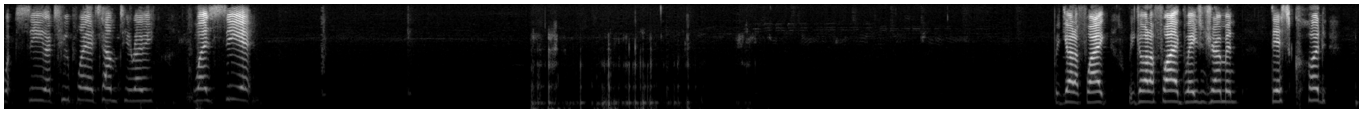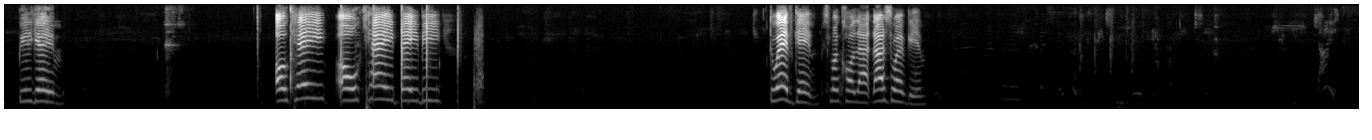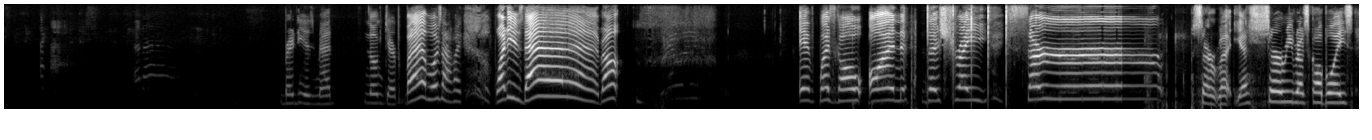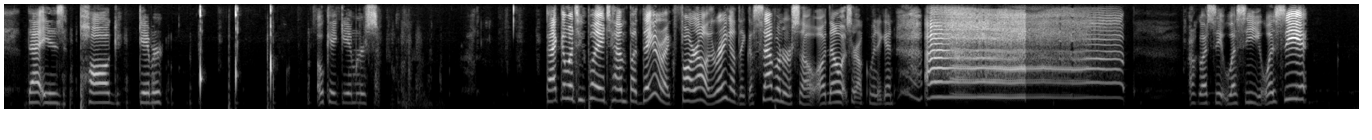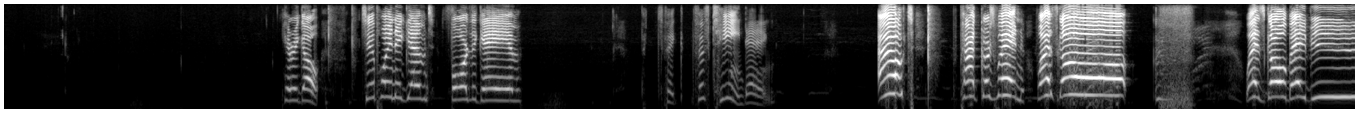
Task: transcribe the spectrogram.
Let's see a two-point attempt here, baby. Let's see it. We got a flag. We got a flag, ladies and gentlemen. This could be the game. Okay, okay, baby. The wave game. Someone call that. That's the wave game. Brady is mad. No one cares. But what was that? Like, what is that, bro? If let's go on the straight, sir. Sir, but yes, sir. We Red Skull boys. That is Pog Gamer. Okay, gamers. Back in my 2.10, but they are like far out. They're already got like a 7 or so. Oh, now it's Rockman again. Ah! Okay, let's see. Let's see. Let's see. Here we go. Two point attempt for the game. Pick 15, dang. Out! Packers win! Let's go! Let's go, baby!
